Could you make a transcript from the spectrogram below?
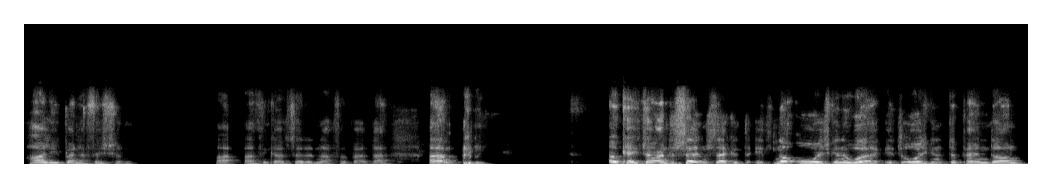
highly beneficial. I, I think I've said enough about that. Um, okay, so under certain circumstances, it's not always going to work. It's always going to depend on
